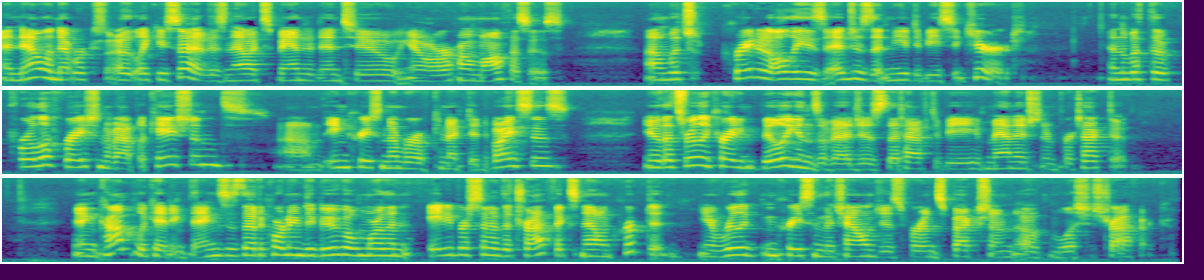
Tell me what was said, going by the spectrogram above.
And now the network, uh, like you said, is now expanded into you know our home offices, um, which created all these edges that need to be secured. And with the proliferation of applications, um, the increased number of connected devices, you know that's really creating billions of edges that have to be managed and protected. And complicating things is that according to Google, more than 80% of the traffic is now encrypted, you know, really increasing the challenges for inspection of malicious traffic.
